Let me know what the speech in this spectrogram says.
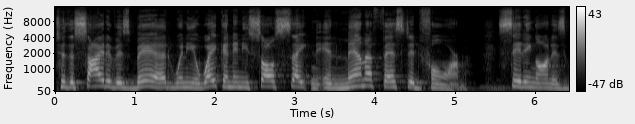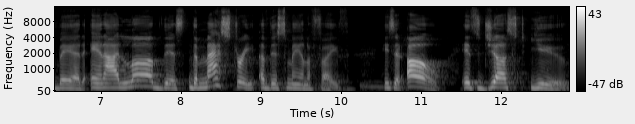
to the side of his bed when he awakened and he saw Satan in manifested form sitting on his bed. And I love this, the mastery of this man of faith. He said, Oh, it's just you.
